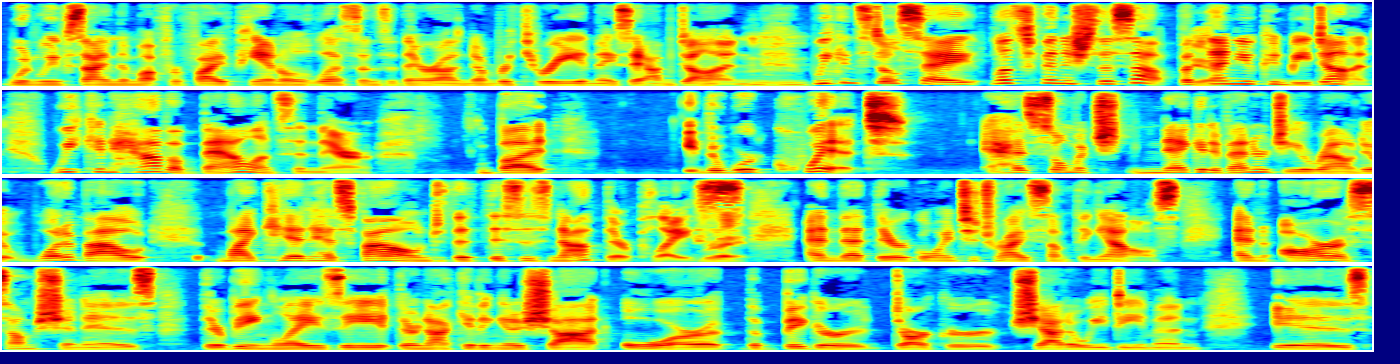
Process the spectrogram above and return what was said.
when we've signed them up for five piano lessons and they're on number 3 and they say I'm done we can still say let's finish this up but Yeah. then you can be done we can have a balance in there but the word quit has so much negative energy around it. What about my kid has found that this is not their place Right. and that they're going to try something else? And our assumption is they're being lazy, they're not giving it a shot, or the bigger, darker, shadowy demon is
